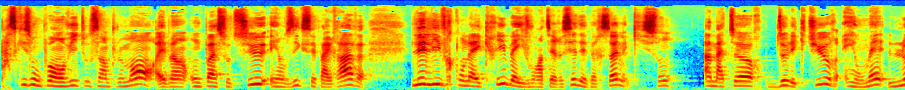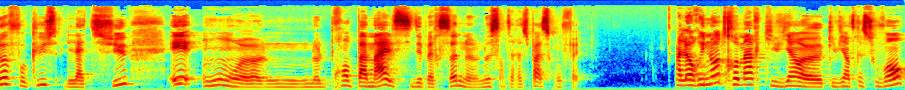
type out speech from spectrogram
parce qu'ils ont pas envie tout simplement. Eh ben on passe au-dessus et on se dit que c'est pas grave. Les livres qu'on a écrits, ben ils vont intéresser des personnes qui sont amateurs de lecture et on met le focus là-dessus et on euh, ne le prend pas mal si des personnes ne s'intéressent pas à ce qu'on fait. Alors une autre remarque qui vient euh, qui vient très souvent,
